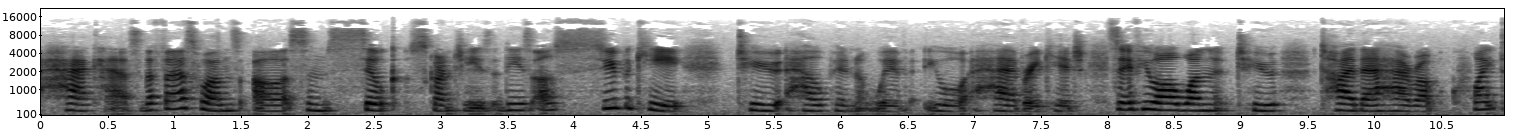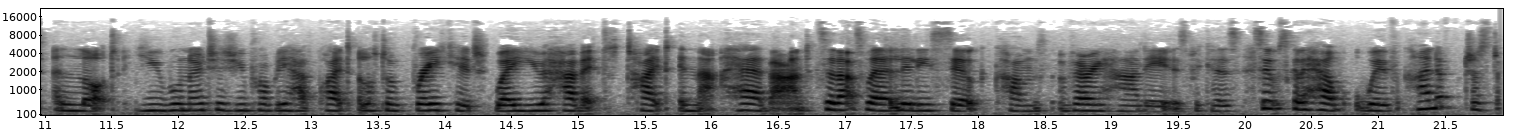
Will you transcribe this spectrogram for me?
hair care. So the first ones are some silk scrunchies. These are super key to helping with your hair breakage. So if you are one to tie their hair up quite a lot, you will notice you probably have quite a lot of breakage where you have it tight in that hairband. So that's where Lily Silk comes very handy is because silk's going to help with kind of just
